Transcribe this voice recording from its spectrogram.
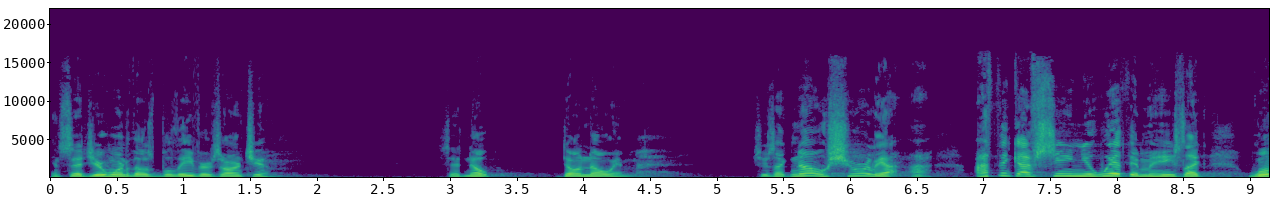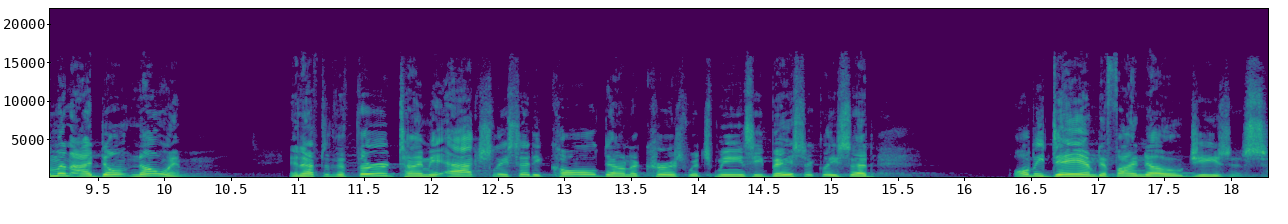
and said, You're one of those believers, aren't you? He said, Nope, don't know him. She was like, No, surely. I, I, I think I've seen you with him. And he's like, Woman, I don't know him. And after the third time, he actually said he called down a curse, which means he basically said, I'll be damned if I know Jesus.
